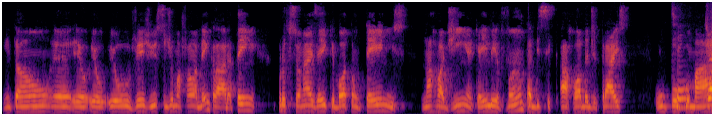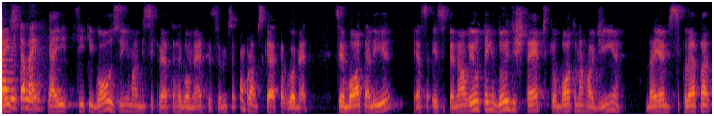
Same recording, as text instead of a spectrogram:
Então, é, eu, eu, eu, vejo isso de uma forma bem clara. Tem profissionais aí que botam tênis na rodinha, que aí levanta a, a roda de trás um pouco Sim, mais. Já vi também. Que aí fica igualzinho uma bicicleta ergométrica. Você não precisa comprar uma bicicleta ergométrica. Você bota ali essa, esse penal. Eu tenho dois steps que eu boto na rodinha, daí a bicicleta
